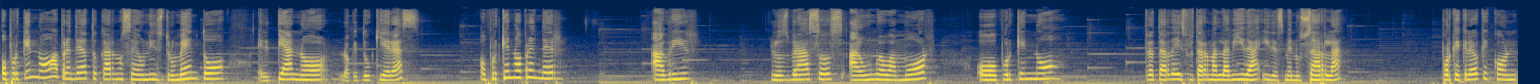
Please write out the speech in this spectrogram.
¿O por qué no aprender a tocar, no sé, un instrumento, el piano, lo que tú quieras? ¿O por qué no aprender a abrir los brazos a un nuevo amor? ¿O por qué no tratar de disfrutar más la vida y desmenuzarla? Porque creo que con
